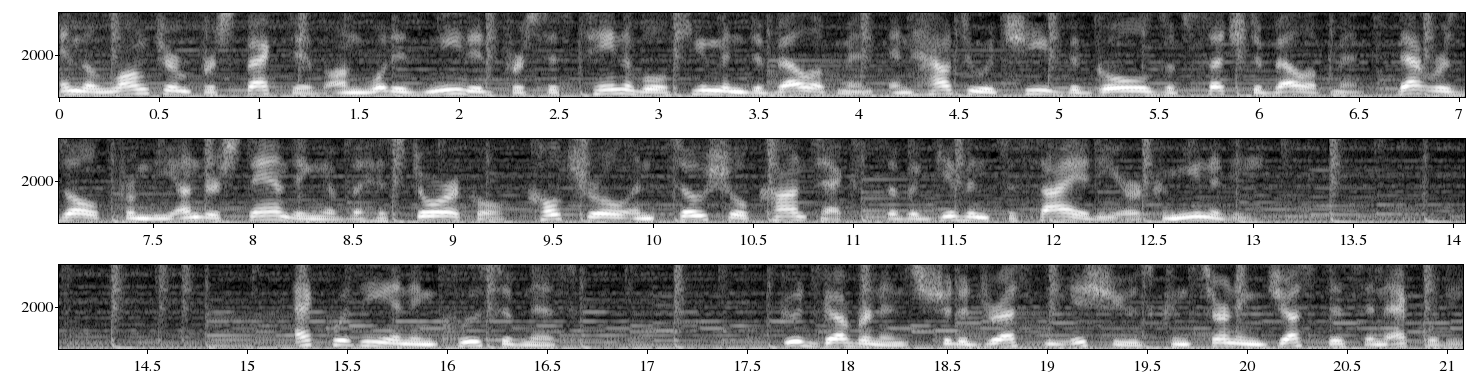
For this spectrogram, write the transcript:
and the long-term perspective on what is needed for sustainable human development and how to achieve the goals of such development, that result from the understanding of the historical, cultural and social contexts of a given society or community. Equity and inclusiveness Good governance should address the issues concerning justice and equity.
